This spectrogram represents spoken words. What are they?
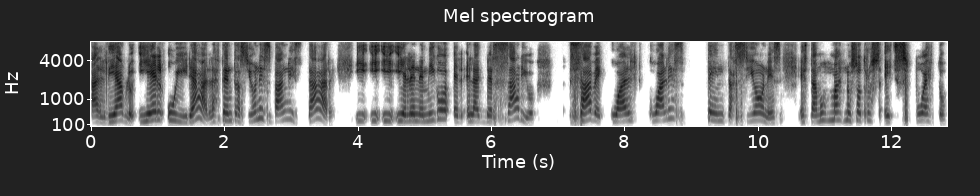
al diablo y él huirá. Las tentaciones van a estar y, el enemigo, el, adversario, sabe cuál, cuáles tentaciones estamos más nosotros expuestos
